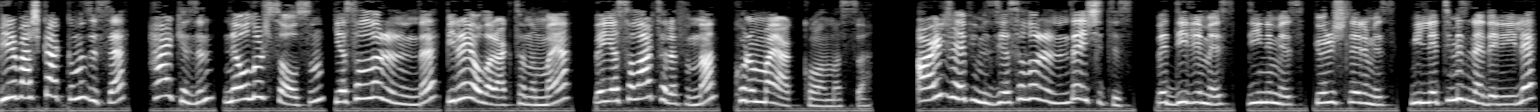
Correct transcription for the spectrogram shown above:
Bir başka hakkımız ise herkesin ne olursa olsun yasalar önünde birey olarak tanınmaya ve yasalar tarafından korunmaya hakkı olması. Ayrıca hepimiz yasalar önünde eşitiz ve dilimiz, dinimiz, görüşlerimiz, milletimiz nedeniyle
